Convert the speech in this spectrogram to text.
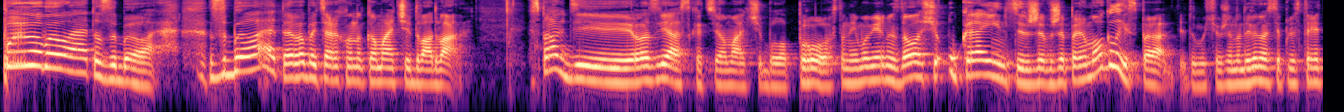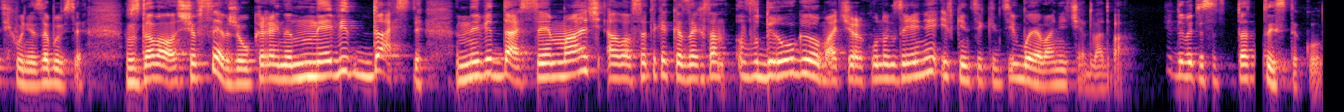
пробиває та забиває. Збиває та робиться рахунок матчі 2-2. Справді, розв'язка цього матчу була просто неймовірно. Здавалося, що українці вже вже перемогли, справді, тому що вже на 90 плюс 3 хвилині забився. Здавалося, що все, вже Україна не віддасть, не віддасть цей матч, але все-таки Казахстан вдруге у матчі рахунок зрівняє і в кінці кінців бойова нічия 2-2. Дивитися статистику,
